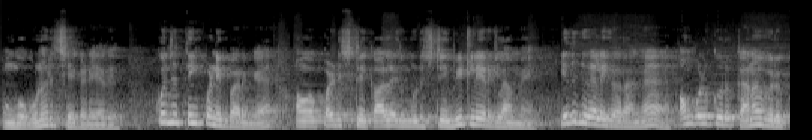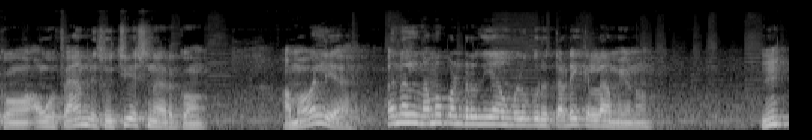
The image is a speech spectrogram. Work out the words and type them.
உங்கள் உணர்ச்சியே கிடையாது. கொஞ்சம் திங்க் பண்ணி பாருங்கள் அவங்க படிச்சுட்டு காலேஜ் முடிச்சுட்டு வீட்டிலே இருக்கலாமே. எதுக்கு வேலைக்கு வராங்க? அவங்களுக்கு ஒரு கனவு இருக்கும். அவங்க ஃபேமிலி சுச்சுவேஷனாக இருக்கும். ஆமாவா இல்லையா? அதனால் நம்ம பண்ணுறது ஏன்? அவங்களுக்கு ஒரு தடைக்கெல்லாம் அமையணும். ம்?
